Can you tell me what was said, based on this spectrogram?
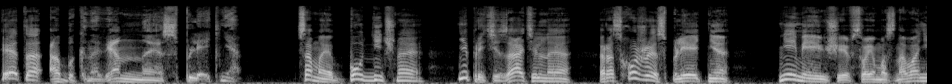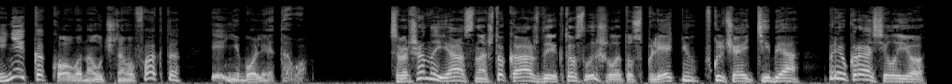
это обыкновенная сплетня. Самая будничная, непритязательная, расхожая сплетня, не имеющая в своем основании никакого научного факта и не более того. Совершенно ясно, что каждый, кто слышал эту сплетню, включая тебя — приукрасил ее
